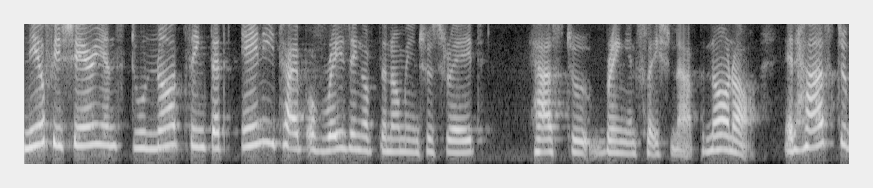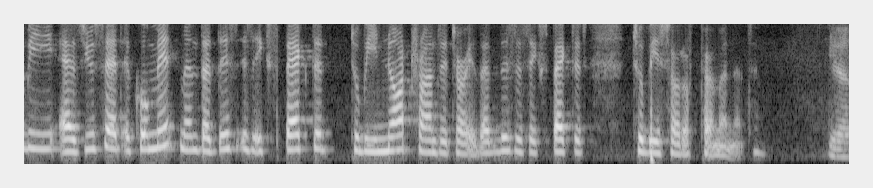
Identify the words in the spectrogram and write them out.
Neo-Fisherians do not think that any type of raising of the nominal interest rate has to bring inflation up. No, no. It has to be, as you said, a commitment that this is expected to be not transitory, that this is expected to be sort of permanent. Yeah.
